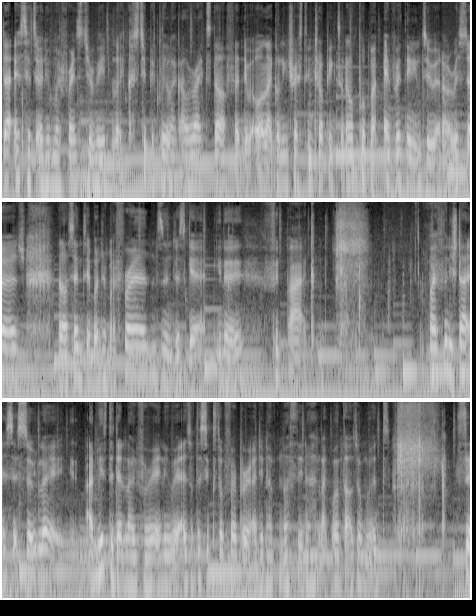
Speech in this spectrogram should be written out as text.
that essay to any of my friends to read, like, because typically, like, I'll write stuff and they were all like on interesting topics, and I'll put my everything into it. and I'll research, and I'll send to a bunch of my friends and just get, you know, feedback. But I finished that essay so late. I missed the deadline for it anyway. As of the 6th of February, I didn't have nothing. I had like 1,000 words. So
